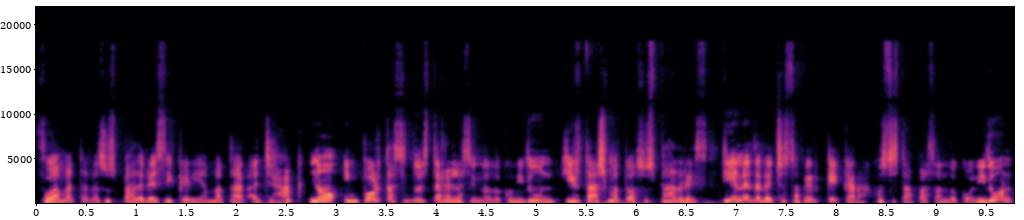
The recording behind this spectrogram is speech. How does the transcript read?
fue a matar a sus padres y quería matar a Jack. No importa si no está relacionado con Idun. Kirtash mató a sus padres. Tiene derecho a saber qué carajos está pasando con Idun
